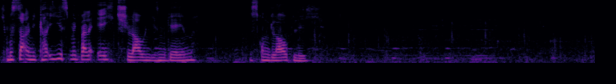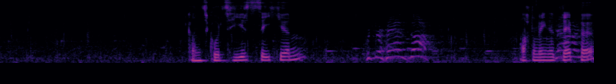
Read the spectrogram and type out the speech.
Ich muss sagen, die KI ist mittlerweile echt schlau in diesem Game. Das ist unglaublich. Ganz kurz hier sichern. Achtung wegen der Treppe.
